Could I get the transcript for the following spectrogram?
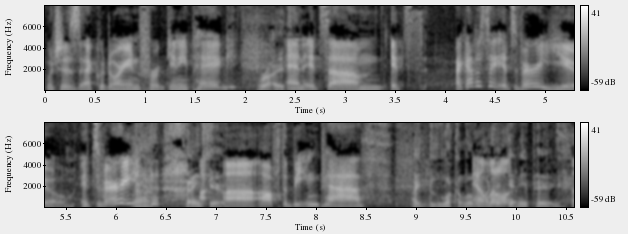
which is Ecuadorian for guinea pig, right? And it's um it's I gotta say, it's very you. It's very thank you uh, off the beaten path. I look a little like little, a guinea pig.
